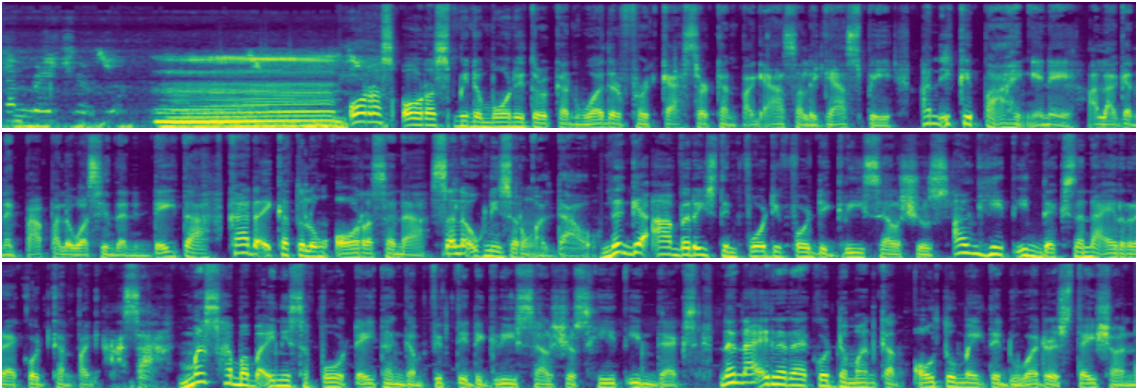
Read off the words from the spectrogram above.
temperature. Mm. Oras-oras minomonitor kan weather forecaster kan pag-asa Legazpi ang ikipahing ini. Alaga nagpapalawasin na ng data kada ikatulong oras na sa laog ni sarong aldaw. Nag-average din 44 degrees Celsius ang heat index na nai-record kan pag-asa. Mas hababa ini sa 48 hanggang 50 degrees Celsius heat index na nai-record naman kang automated weather station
